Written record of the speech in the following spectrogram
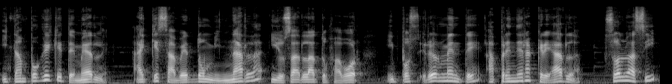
y tampoco hay que temerle. Hay que saber dominarla y usarla a tu favor y posteriormente aprender a crearla. Solo así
